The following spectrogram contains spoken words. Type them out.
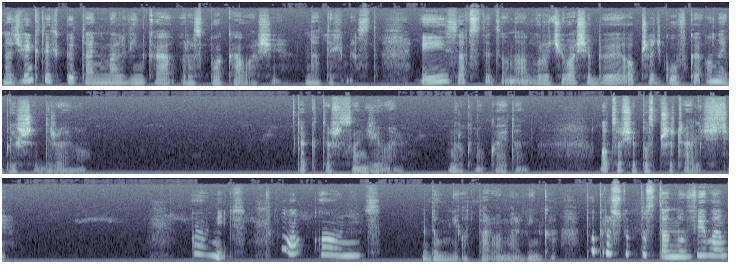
Na dźwięk tych pytań Malwinka rozpłakała się natychmiast i zawstydzona odwróciła się, by oprzeć główkę o najbliższe drzewo. Tak też sądziłem, mruknął Kajetan. O co się posprzeczaliście? O nic, o, o nic, dumnie odparła Malwinka. Po prostu postanowiłam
